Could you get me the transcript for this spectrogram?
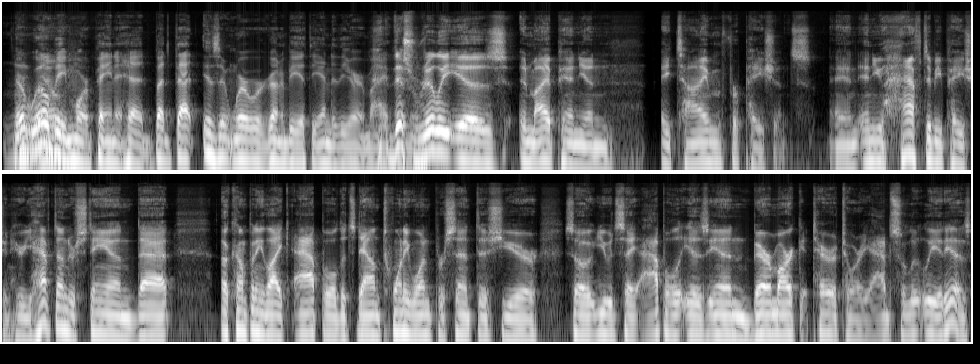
there will you know, be more pain ahead, but that isn't where we're going to be at the end of the year. In my this really is, in my opinion, a time for patience, and and you have to be patient here. You have to understand that a company like Apple that's down 21% this year. So you would say Apple is in bear market territory. Absolutely it is.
